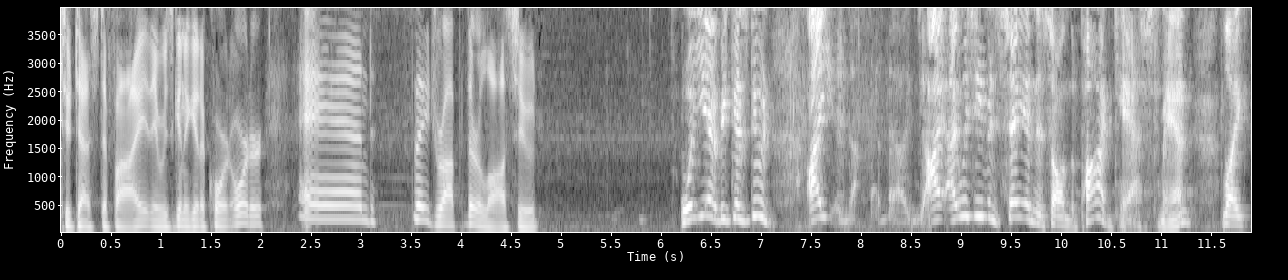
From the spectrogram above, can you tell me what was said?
to testify. They was going to get a court order, and they dropped their lawsuit. Well, yeah, because dude, I, I I was even saying this on the podcast, man. Like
